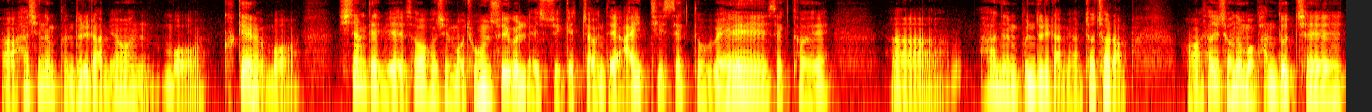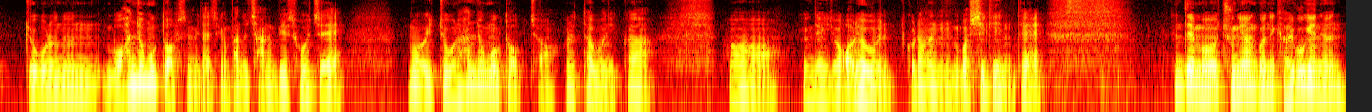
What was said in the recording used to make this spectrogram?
어, 하시는 분들이라면 뭐 크게 뭐 시장 대비해서 훨씬 뭐 좋은 수익을 낼 수 있겠죠. 근데 IT 섹터 외 섹터에 어, 하는 분들이라면 저처럼 어, 사실 저는 뭐 반도체 쪽으로는 뭐 한 종목도 없습니다. 지금 반도체 장비 소재 뭐 이쪽으로는 한 종목도 없죠. 그렇다 보니까 어 굉장히 좀 어려운 그런 뭐 시기인데 근데 뭐 중요한 거는 결국에는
